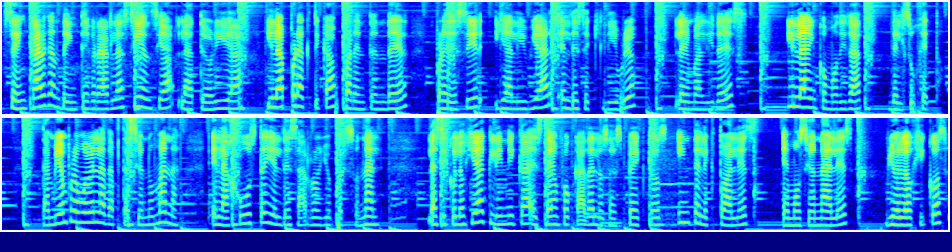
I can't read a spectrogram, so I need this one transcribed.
se encargan de integrar la ciencia, la teoría y la práctica para entender, predecir y aliviar el desequilibrio, la invalidez, y la incomodidad del sujeto. También promueven la adaptación humana, el ajuste y el desarrollo personal. La psicología clínica está enfocada en los aspectos intelectuales, emocionales, biológicos,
